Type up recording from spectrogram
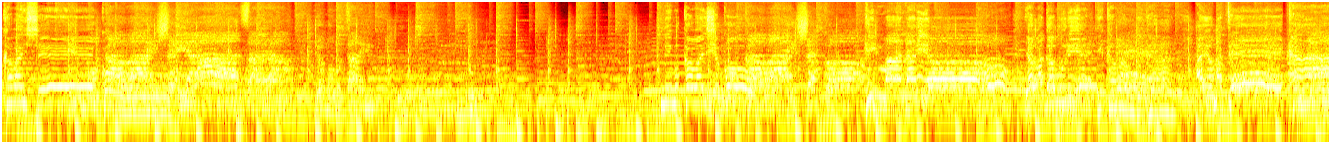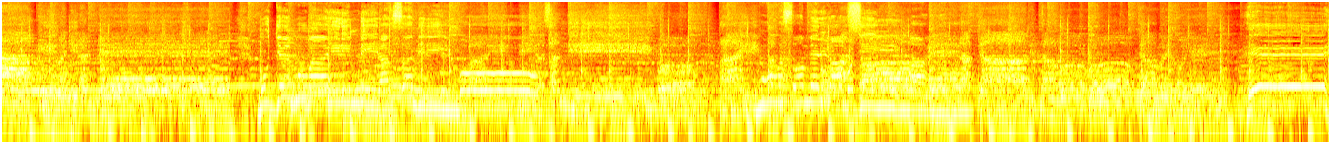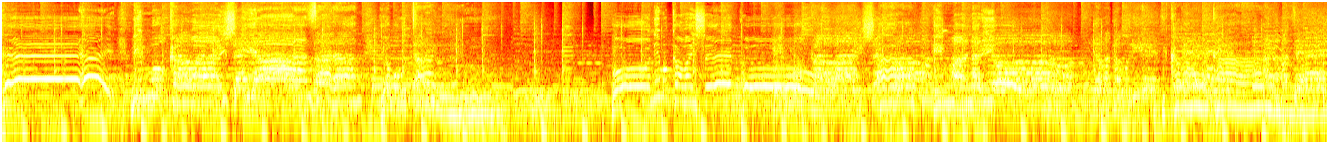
impuka bayiseko bayishe yazara yo mu butayu nimuka bayisheko imana ariyo yabagaburiye ikabambika ayo mateka. ya nzara yo mu butayu oh nimukabaye iseko ah, imana ariyo yabagaburiye. Ikabambika ayo mateka.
